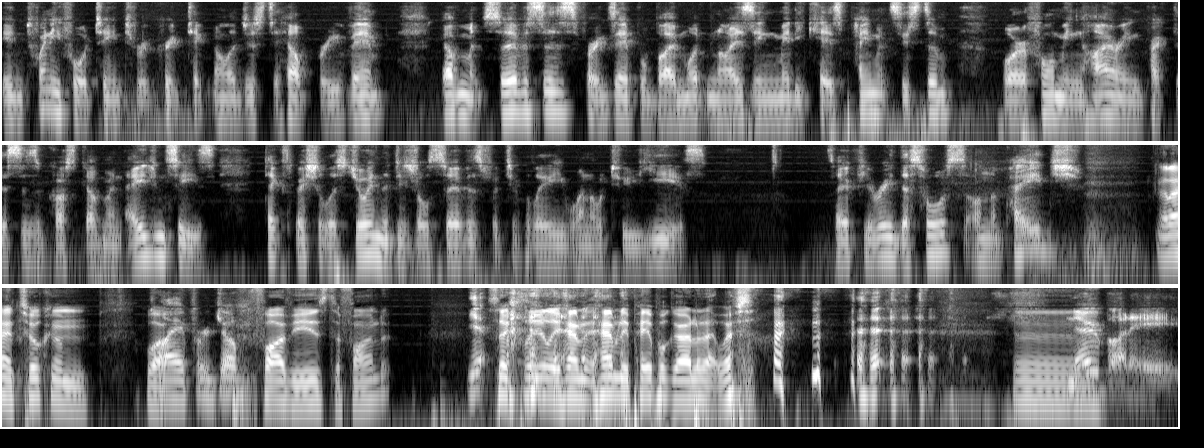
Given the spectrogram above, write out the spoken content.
in 2014 to recruit technologists to help revamp government services, for example, by modernizing Medicare's payment system or reforming hiring practices across government agencies. Tech specialists join the digital service for typically one or two years. So if you read the source on the page, It only took them, what, apply for a job. five years to find it? Yeah. So clearly, how many, how many people go to that website? Uh, Nobody.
